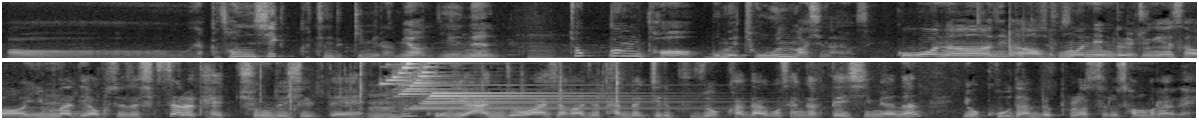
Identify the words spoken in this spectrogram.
어, 약간 선식 같은 느낌이라면 얘는 음. 조금 더 몸에 좋은 맛이 나요, 선생님. 그거는 어. 부모님들 중에서 입맛이 없어서 식사를 대충 드실 때 음. 고기 안 좋아하셔가지고 단백질이 부족하다고 생각되시면은 요 고단백 플러스를 선물하래.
